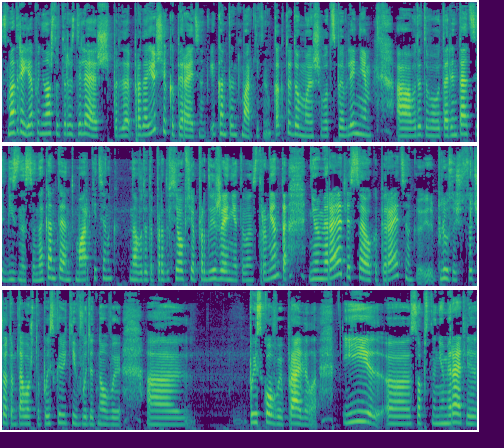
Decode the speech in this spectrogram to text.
Смотри, я поняла, что ты разделяешь продающий копирайтинг и контент-маркетинг. Как ты думаешь, вот с появлением а, вот этого вот ориентации бизнеса на контент-маркетинг, на вот это всеобщее продвижение этого инструмента, не умирает ли SEO-копирайтинг, плюс еще с учетом того, что поисковики вводят новые а, поисковые правила, и, а, собственно, не умирает ли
